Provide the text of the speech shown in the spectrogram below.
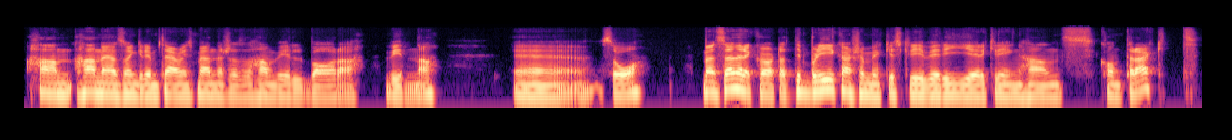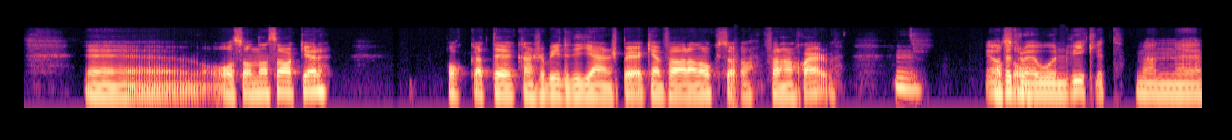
Han, han är en sån grym tävlingsmänniska så han vill bara vinna. Eh, så. Men sen är det klart att det blir kanske mycket skriverier kring hans kontrakt eh, och sådana saker. Och att det kanske blir lite hjärnspöken för han också, för han själv. Mm. Ja, det tror jag är oundvikligt. Men eh,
